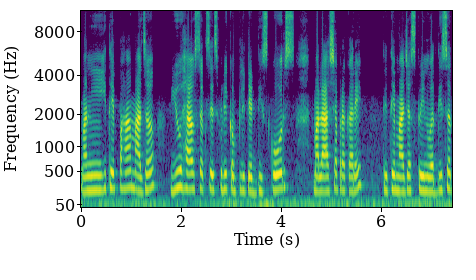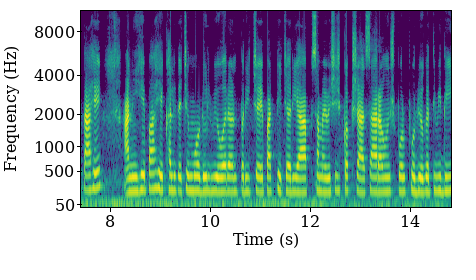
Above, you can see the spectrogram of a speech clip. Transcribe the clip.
आणि इथे पहा माझं you have successfully completed this course मला अशा प्रकारे तिथे माझ्या स्क्रीनवर दिसत आहे. आणि हे पहा हे खाली त्याचे मॉड्यूल विवरण परिचय पाठ्यचर्या समावेशी कक्षा सारांश पोर्टफोलिओ गतिविधी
